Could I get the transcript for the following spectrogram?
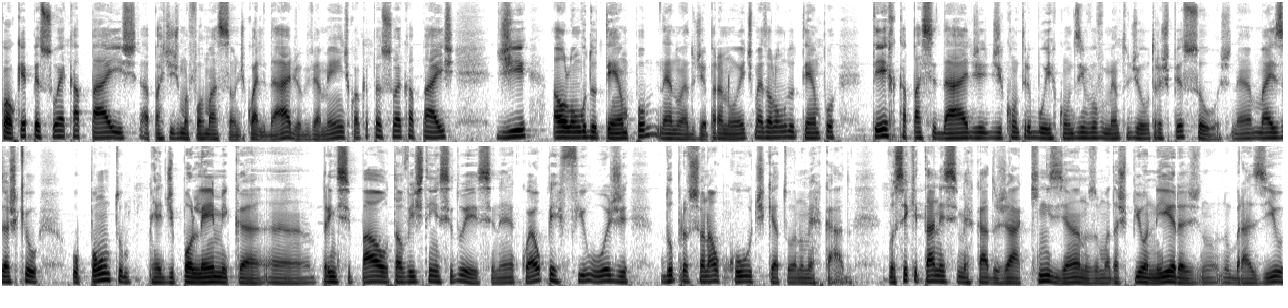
qualquer pessoa é capaz, a partir de uma formação de qualidade, obviamente, qualquer pessoa é capaz de, ao longo do tempo, né, não é do dia para a noite, mas ao longo do tempo, ter capacidade de contribuir com o desenvolvimento de outras pessoas. Né? Mas acho que o, o ponto é, de polêmica uh, principal talvez tenha sido esse. Né? Qual é o perfil hoje do profissional coach que atua no mercado? Você que está nesse mercado já há 15 anos, uma das pioneiras no, no Brasil,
